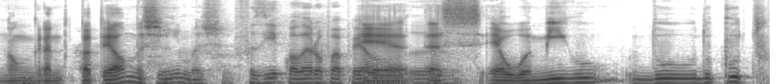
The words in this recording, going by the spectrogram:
não um grande papel, mas Sim, mas fazia qual era o papel é, eh, é o amigo do, do puto.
